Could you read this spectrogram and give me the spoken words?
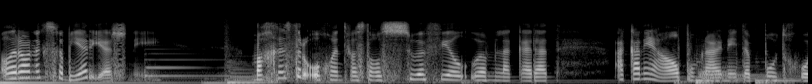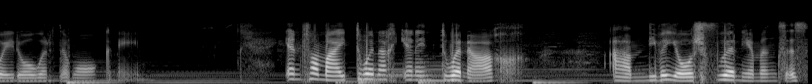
Al het daar niks gebeur eers nie. Maar gisteroggend was daar soveel oomblikke dat ek kan nie help om nou net 'n pot gooi daaroor te maak nie. Een van my 2021 um nuwejaarsvoornemings is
